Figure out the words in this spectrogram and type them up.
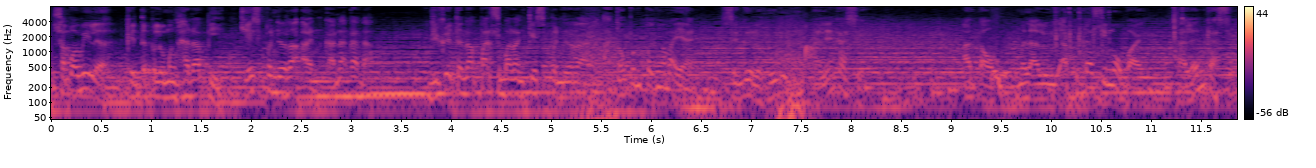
Sampai bila kita perlu menghadapi kes penderaan kanak-kanak? Jika terdapat sebarang kes penderaan ataupun pengabaian, segera hubungi talian kasih. Atau melalui aplikasi mobile talian kasih.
